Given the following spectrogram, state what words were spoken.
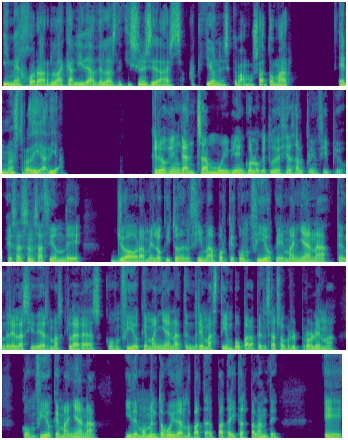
y mejorar la calidad de las decisiones y las acciones que vamos a tomar en nuestro día a día. Creo que engancha muy bien con lo que tú decías al principio, esa sensación de yo ahora me lo quito de encima porque confío que mañana tendré las ideas más claras, confío que mañana tendré más tiempo para pensar sobre el problema, confío que mañana, y de momento voy dando pata, pataditas para adelante, eh,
